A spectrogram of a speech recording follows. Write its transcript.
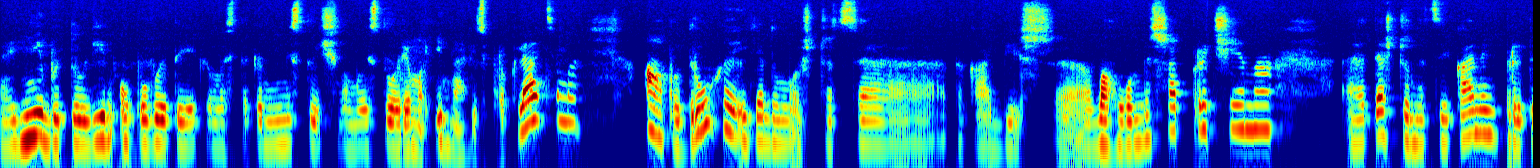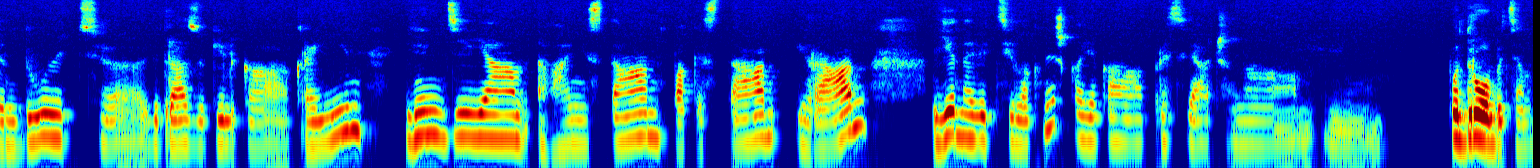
нібито він оповитий якимись такими містичними історіями і навіть прокляттями. А по-друге, я думаю, що це така більш е, вагоміша причина, е, те, що на цей камінь претендують е, відразу кілька країн: Індія, Афганістан, Пакистан, Іран. Є навіть ціла книжка, яка присвячена подробицям е,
